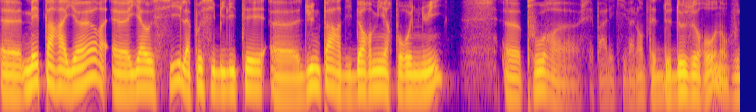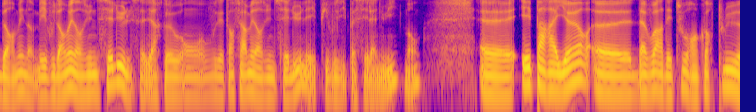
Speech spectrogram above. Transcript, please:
mais par ailleurs, il y a aussi la possibilité, d'une part, d'y dormir pour une nuit, euh, pour, euh, je sais pas, l'équivalent peut-être de 2 euros. Donc vous dormez, mais vous dormez dans une cellule, c'est-à-dire que vous êtes enfermé dans une cellule et puis vous y passez la nuit. Bon. Euh, et par ailleurs, d'avoir des tours encore plus,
